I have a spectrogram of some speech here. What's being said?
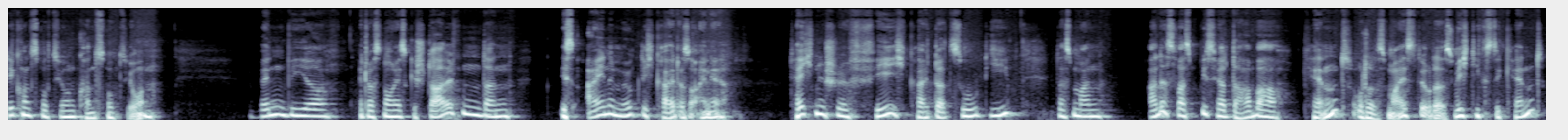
Dekonstruktion, Konstruktion. Wenn wir etwas Neues gestalten, dann ist eine Möglichkeit, also eine technische Fähigkeit dazu, die, dass man alles, was bisher da war, kennt oder das meiste oder das Wichtigste kennt,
